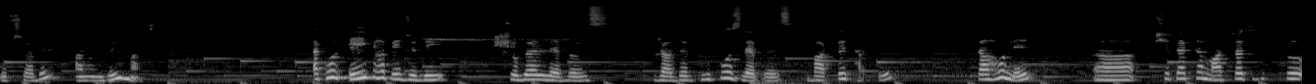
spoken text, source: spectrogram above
উৎসবের আনন্দই মাঠে। এখন এইভাবে যদি sugar levels rather glucose levels বাড়তে থাকে, তাহলে সেটা একটা মাত্রাতিরিক্ত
